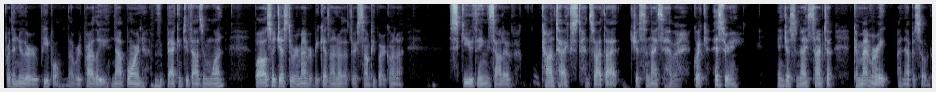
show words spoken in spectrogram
for the newer people that were probably not born back in 2001, but also just to remember because I know that there's some people are going to skew things out of context. And so I thought just a nice to have a quick history and just a nice time to commemorate an episode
